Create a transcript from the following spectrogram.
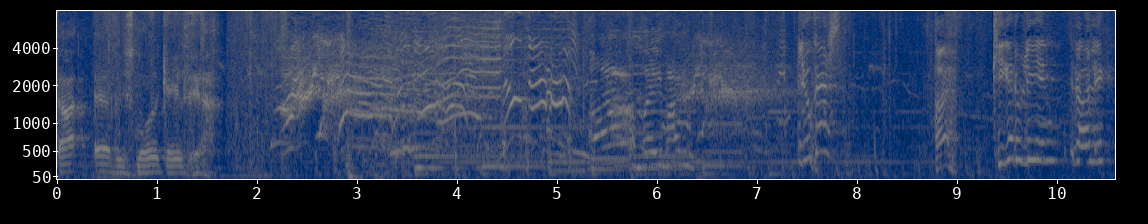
Der er vist noget galt her. Lukas? Hej. Kigger du lige ind et øjeblik?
